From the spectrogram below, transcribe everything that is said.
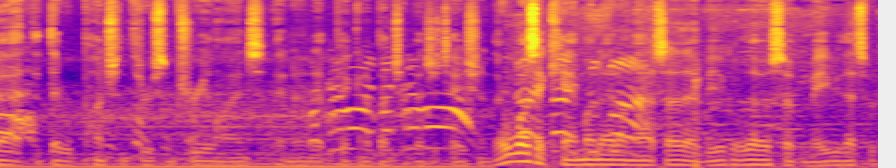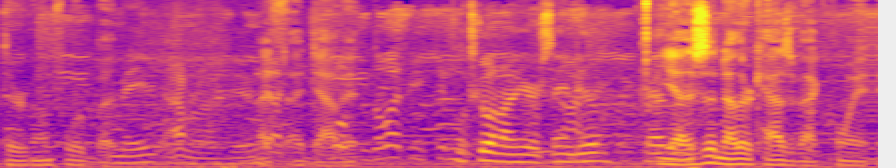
bet that they were punching through some tree lines and ended up picking a bunch of vegetation. There was a camo net on that side of that vehicle, though, so maybe that's what they were going for, but Maybe I don't know. I, I doubt it. What's going on here? Same deal. Yeah, this is another casevac point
